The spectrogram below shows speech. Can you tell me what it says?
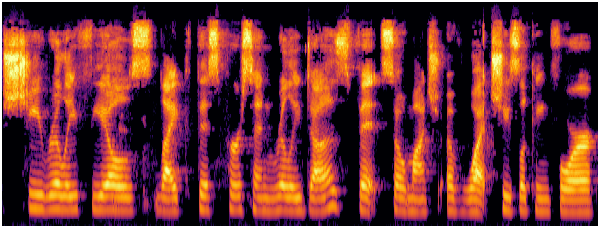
she really feels like this person really does fit so much of what she's looking for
